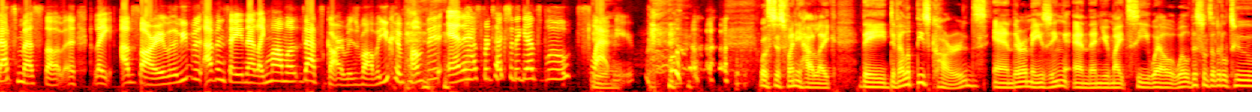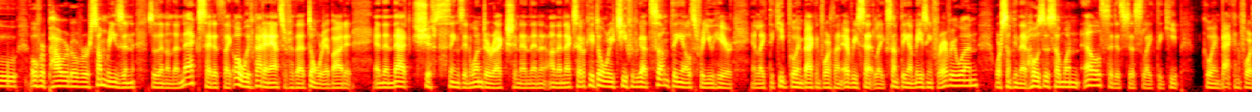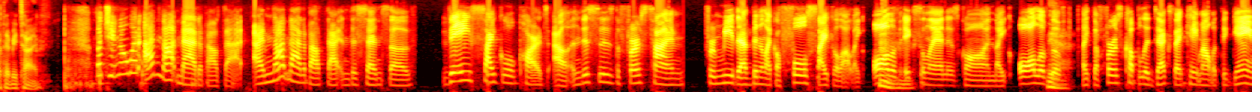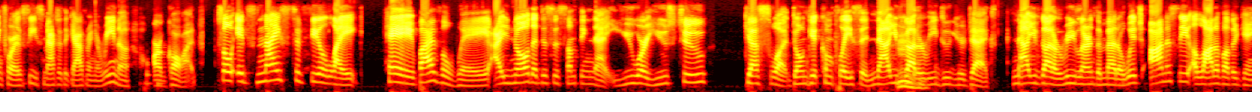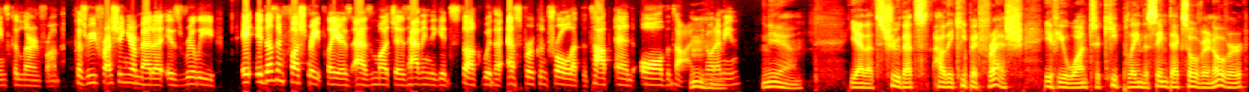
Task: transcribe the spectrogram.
That's messed up. Like, I'm sorry, but we've been, I've been saying that, like, Mama, that's garbage, Mama. You can pump it and it has protection against blue. Slap yeah. me. well, it's just funny how like they develop these cards and they're amazing, and then you might see, well, well, this one's a little too overpowered over some reason. So then on the next set, it's like, oh, we've got an answer for that. Don't worry about it. And then that shifts things in one direction, and then on the next set, okay, don't worry, Chief, we've got something else for you here. And like they keep going back and forth on every set, like something amazing for everyone, or something that hoses someone else, and it's just like they keep going back and forth every time. But you know what? I'm not mad about that. I'm not mad about that in the sense of they cycle cards out. And this is the first time for me that I've been in like a full cycle out. Like all mm-hmm. of Ixalan is gone. Like all of the yeah. like the first couple of decks that came out with the game for at least Magic the Gathering Arena are gone. So it's nice to feel like, hey, by the way, I know that this is something that you are used to. Guess what? Don't get complacent. Now you've mm. got to redo your decks. Now you've got to relearn the meta, which honestly a lot of other games could learn from because refreshing your meta is really it, it doesn't frustrate players as much as having to get stuck with an Esper control at the top end all the time. Mm-hmm. You know what I mm-hmm. mean? Yeah. Yeah, that's true. That's how they keep it fresh. If you want to keep playing the same decks over and over,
